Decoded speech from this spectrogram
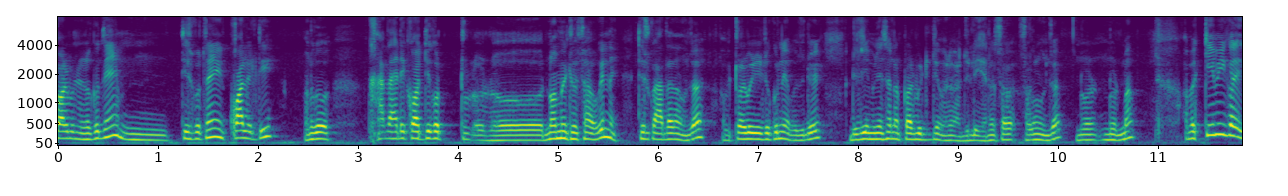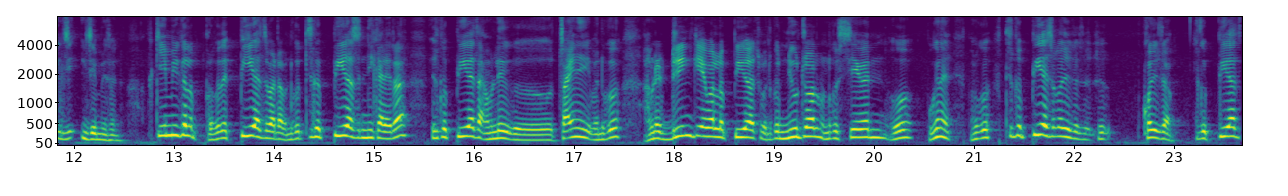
टर्मिनलको चाहिँ त्यसको चाहिँ क्वालिटी भनेको खाँदाखेरि कतिको नमिठो छ हो कि त्यसको आधारमा हुन्छ। अब टर्बिडिटी पनि हजुरले डिटर्मिनेसन अफ टर्बिडिटी भनेर हजुरले हेर्न सक्नुहुन्छ नोट नोटमा। अब केमिकल इक्जामिनेसन केमिकल भनेको चाहिँ पिएचबाट भनेको त्यसको पिएच निकालेर यसको पिएच हामीले चाहिने भनेको हामीले ड्रिङ्केबल पिएच भनेको न्युट्रल भनेको सेभेन हो हो कि भनेको त्यसको पिएच कति कति छ? त्यसको पिएच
